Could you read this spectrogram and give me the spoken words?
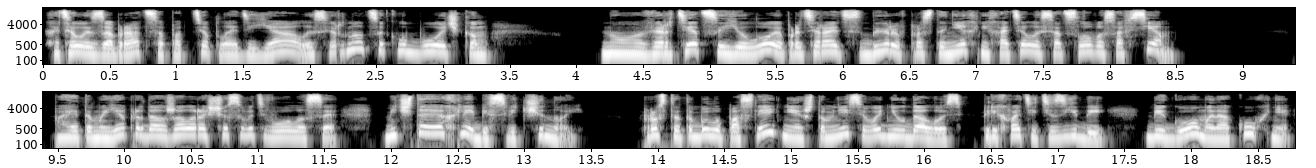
Хотелось забраться под теплое одеяло и свернуться клубочком. Но вертеться юлой и протирать дыры в простынях не хотелось от слова совсем. Поэтому я продолжала расчесывать волосы, мечтая о хлебе с ветчиной. Просто это было последнее, что мне сегодня удалось перехватить из еды, бегом и на кухне.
